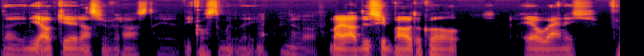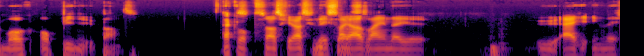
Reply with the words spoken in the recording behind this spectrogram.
Dat je niet elke keer als je verhuist, dat je die kosten moet leggen. Ja, inderdaad. Maar ja, dus je bouwt ook wel heel weinig vermogen op binnen je pand. Dat klopt. Zoals je juist gezegd, ja, zolang dat je je eigen inleg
